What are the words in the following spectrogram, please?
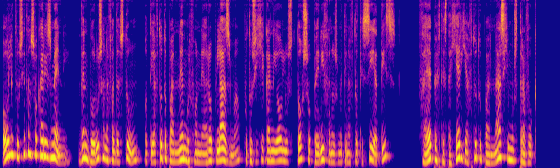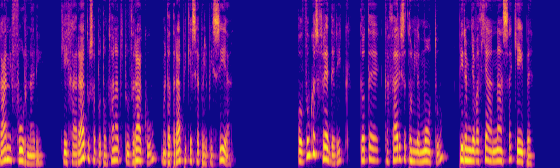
Όλοι τους ήταν σοκαρισμένοι. Δεν μπορούσαν να φανταστούν ότι αυτό το πανέμορφο νεαρό πλάσμα που τους είχε κάνει όλους τόσο περήφανος με την αυτοθυσία της, θα έπεφτε στα χέρια αυτού του πανάσχημου στραβοκάνη φούρναρη, και η χαρά τους από τον θάνατο του δράκου μετατράπηκε σε απελπισία. Ο Δούκας Φρέντερικ τότε καθάρισε τον λαιμό του, πήρε μια βαθιά ανάσα και είπε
